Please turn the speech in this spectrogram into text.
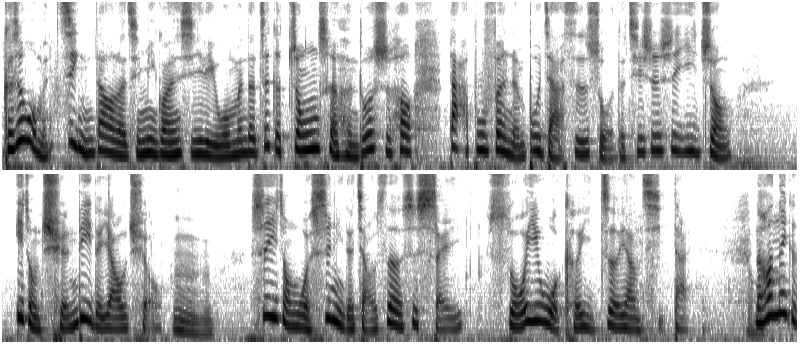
可是我们进到了亲密关系里，我们的这个忠诚，很多时候大部分人不假思索的，其实是一种一种权利的要求。嗯。是一种我是你的角色是谁，所以我可以这样期待。然后那个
